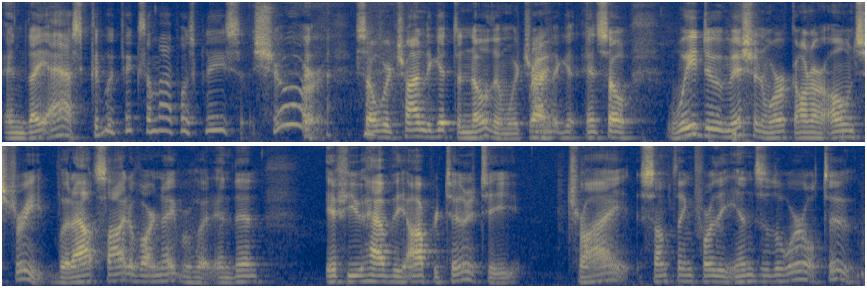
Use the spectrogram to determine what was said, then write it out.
and they ask, could we pick some apples, please? Sure. so we're trying to get to know them. We're trying Right. to get, and so we do mission work on our own street, but outside of our neighborhood. And then if you have the opportunity, try something for the ends of the world too.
